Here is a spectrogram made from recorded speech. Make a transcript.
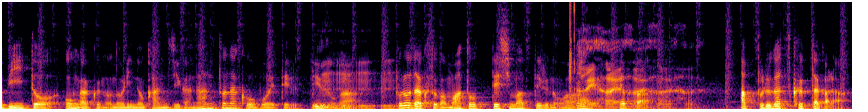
ービーと音楽のノリの感じがなんとなく覚えてるっていうのが、プロダクトがまとってしまってるのは、やっぱアップルが作ったから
